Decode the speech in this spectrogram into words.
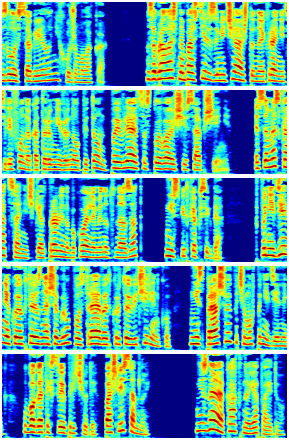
злость согрела не хуже молока. Забралась на постель, замечая, что на экране телефона, который мне вернул питон, появляются всплывающие сообщения. СМС-ка от Санечки, отправлена буквально минуту назад, не спит, как всегда. В понедельник кое-кто из нашей группы устраивает крутую вечеринку. Не спрашивай, почему в понедельник. У богатых свои причуды. Пошли со мной. Не знаю как, но я пойду.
